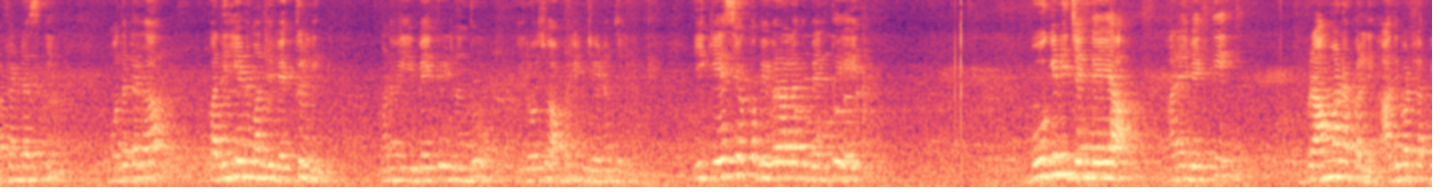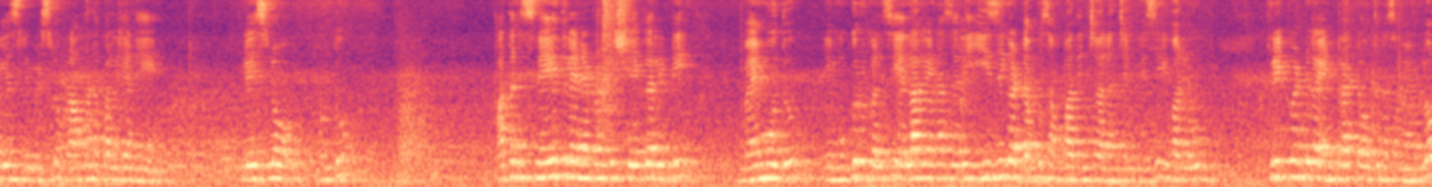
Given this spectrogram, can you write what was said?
అఫెండర్స్ని మొదటగా పదిహేను మంది వ్యక్తుల్ని మనం ఈ బేకరీ నందు ఈరోజు అప్రహెండ్ చేయడం జరిగింది. ఈ కేసు యొక్క వివరాలకు వెళ్తే భోగిని జంగయ్య అనే వ్యక్తి బ్రాహ్మణపల్లి ఆదిబట్ల పిఎస్ లిమిట్స్లో బ్రాహ్మణపల్లి అనే ప్లేస్లో ఉంటూ అతని స్నేహితులైనటువంటి శేఖర్ రెడ్డి మహమూద్ ఈ ముగ్గురు కలిసి ఎలాగైనా సరే ఈజీగా డబ్బు సంపాదించాలని చెప్పేసి వాళ్ళు ఫ్రీక్వెంట్గా ఇంటరాక్ట్ అవుతున్న సమయంలో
